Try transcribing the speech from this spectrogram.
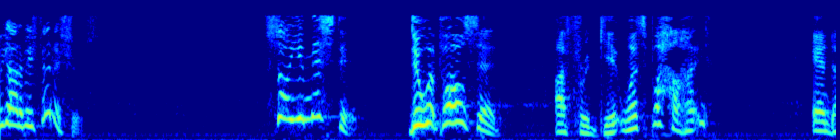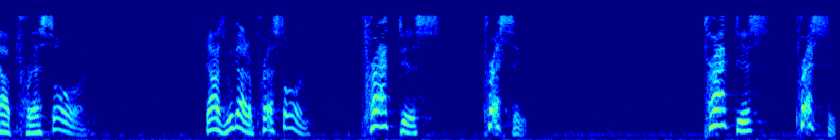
We got to be finishers. So you missed it. Do what Paul said. I forget what's behind and I press on. Guys, we got to press on. Practice pressing. Practice pressing.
